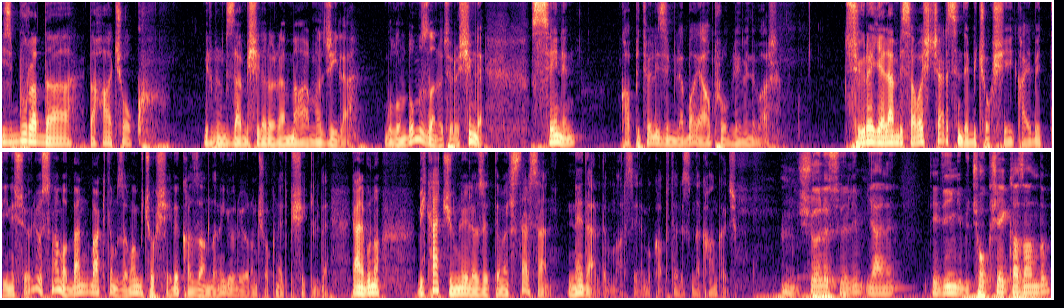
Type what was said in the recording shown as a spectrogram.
biz burada daha çok birbirimizden bir şeyler öğrenme amacıyla bulunduğumuzdan ötürü. Şimdi senin kapitalizmle bayağı problemini var. Süre gelen bir savaş içerisinde birçok şeyi kaybettiğini söylüyorsun ama ben baktığım zaman birçok şeyde kazandığını görüyorum çok net bir şekilde. Yani bunu birkaç cümleyle özetlemek istersen ne derdin var senin bu kapitalizmde kankacığım? Şöyle söyleyeyim yani dediğin gibi çok şey kazandım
